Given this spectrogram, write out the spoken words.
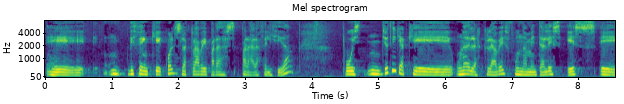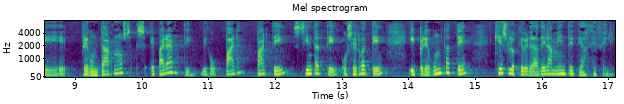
dicen que cuál es la clave para, para la felicidad. Pues yo diría que una de las claves fundamentales es eh, preguntarnos, eh, pararte, digo, para, parte, siéntate, obsérvate y pregúntate qué es lo que verdaderamente te hace feliz.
